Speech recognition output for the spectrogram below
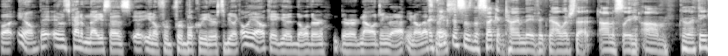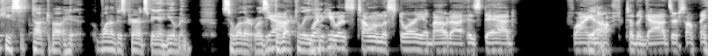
but you know, they, it was kind of nice as uh, you know for, for book readers to be like, oh yeah, okay, good. Though they're they're acknowledging that. You know, that's I think this is the second time they've acknowledged that, honestly, because I think he's talked about hi one of his parents being a human. So whether it was Yeah, directly, when he was telling the story about uh, his dad flying Yeah. off to the gods or something,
